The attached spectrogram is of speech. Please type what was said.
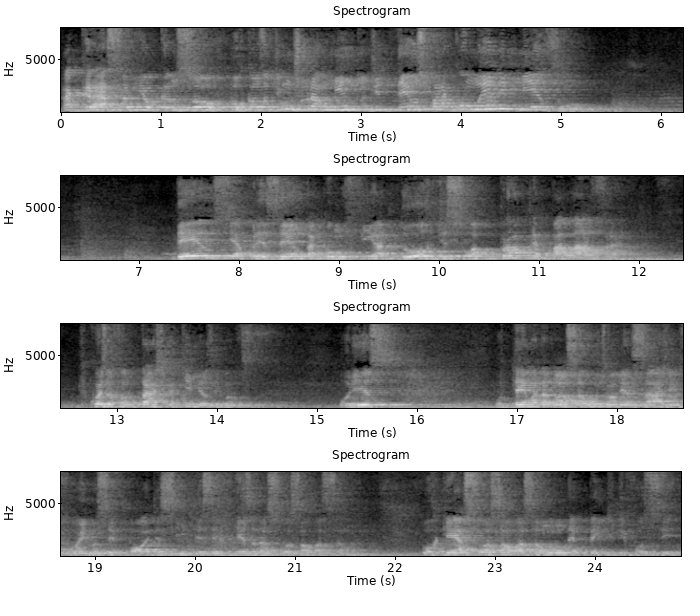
A graça me alcançou por causa de um juramento de Deus para com Ele mesmo. Deus se apresenta como fiador de Sua própria palavra. Que coisa fantástica aqui, meus irmãos. Por isso, o tema da nossa última mensagem foi: Você pode sim ter certeza da sua salvação, porque a sua salvação não depende de você.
